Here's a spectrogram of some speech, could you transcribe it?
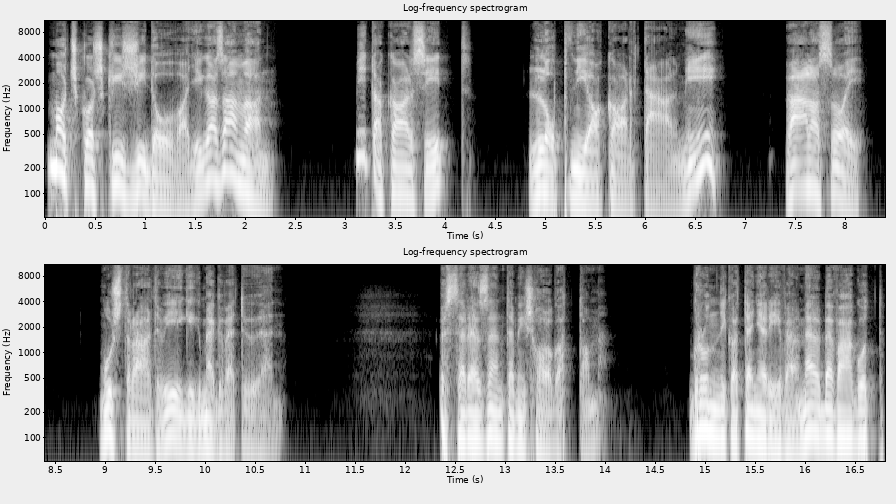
Mocskos kis zsidó vagy, igazam van? Mit akarsz itt? Lopni akartál, mi? Válaszolj! Mustrált végig megvetően. Összerezzentem és hallgattam. Gronnika tenyerével melbevágott,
